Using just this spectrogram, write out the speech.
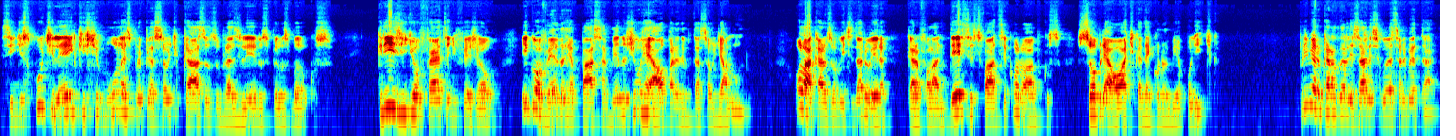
Se discute lei que estimula a expropriação de casas dos brasileiros pelos bancos. Crise de oferta de feijão e governo repassa menos de um real para alimentação de aluno. Olá, caros ouvintes da Aroeira, quero falar desses fatos econômicos sobre a ótica da economia política. Primeiro, quero analisar a segurança alimentar.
